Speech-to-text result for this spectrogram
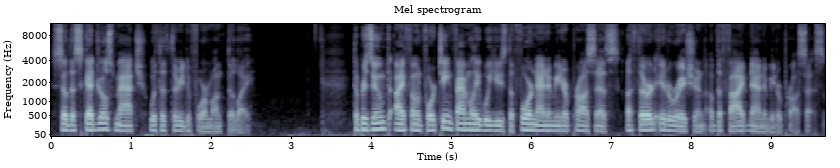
so the schedules match with a 3 to 4 month delay. The presumed iPhone 14 family will use the 4 nanometer process, a third iteration of the 5 nanometer process.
